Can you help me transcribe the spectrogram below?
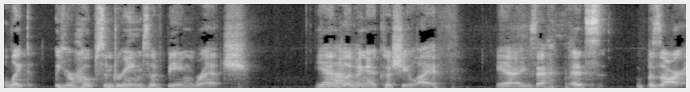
like your hopes and dreams of being rich yeah. and living a cushy life. Yeah, exactly. It's bizarre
